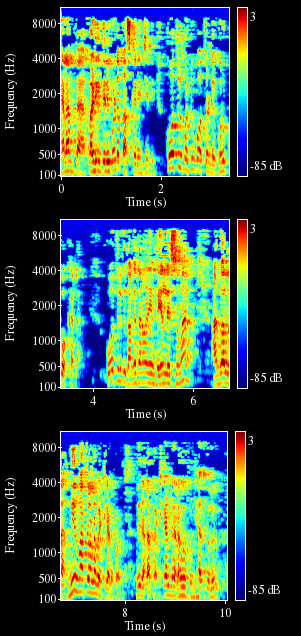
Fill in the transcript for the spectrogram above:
గెలంత వాడికి తెలియకుండా తస్కరించింది. కోతులు పట్టుకుపోతుండే కొనుక్కోకర్లా కోతులకి దొంగతనం అనే భయం లేస్తుమా అందువల్ల మీరు మాత్రం అలా పట్టుకెళ్ళకూడదు. మీరు అలా పట్టుకెళ్ళరు ఎలాగో పుణ్యాత్ములు.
